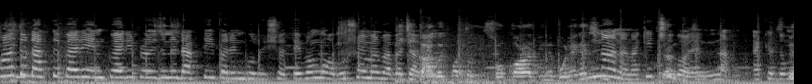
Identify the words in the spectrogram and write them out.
হয়তো ডাকতে পারে এনকোয়ারি প্রয়োজনে ডাকতেই পারেন ভবিষ্যতে এবং অবশ্যই আমার বাবা কিছু যাবে কাগজপত্র শো করার জন্য বলে গেছে না না না কিচ্ছু বলেন না একদমই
